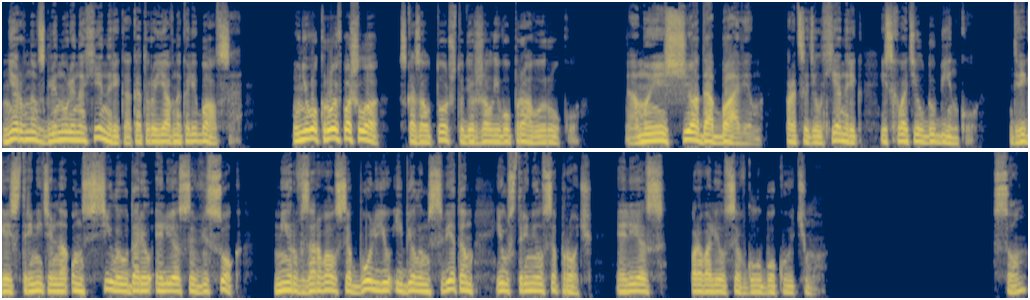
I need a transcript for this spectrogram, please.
нервно взглянули на Хенрика, который явно колебался. «У него кровь пошла», — сказал тот, что держал его правую руку. «А мы еще добавим», процедил Хенрик и схватил дубинку. Двигаясь стремительно, он с силой ударил Элиаса в висок. Мир взорвался болью и белым светом и устремился прочь. Элиас провалился в глубокую тьму. Сон?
